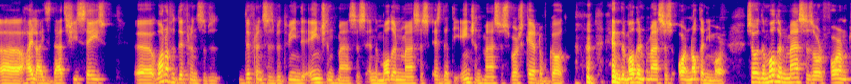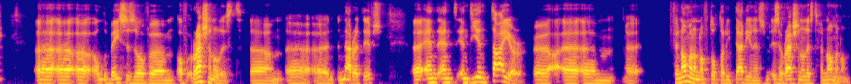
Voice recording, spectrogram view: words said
uh, highlights that. She says uh, one of the differences differences between the ancient masses and the modern masses is that the ancient masses were scared of God, and the modern masses are not anymore. So the modern masses are formed uh, on the basis of um, of rationalist um, narratives, and and and the entire um, phenomenon of totalitarianism is a rationalist phenomenon.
